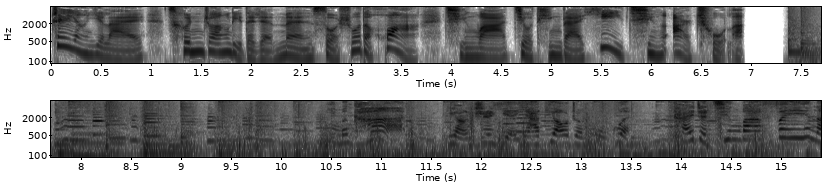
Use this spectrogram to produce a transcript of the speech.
这样一来，村庄里的人们所说的话，青蛙就听得一清二楚了。你们看，两只野鸭叼着木棍，抬着青蛙飞呢。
